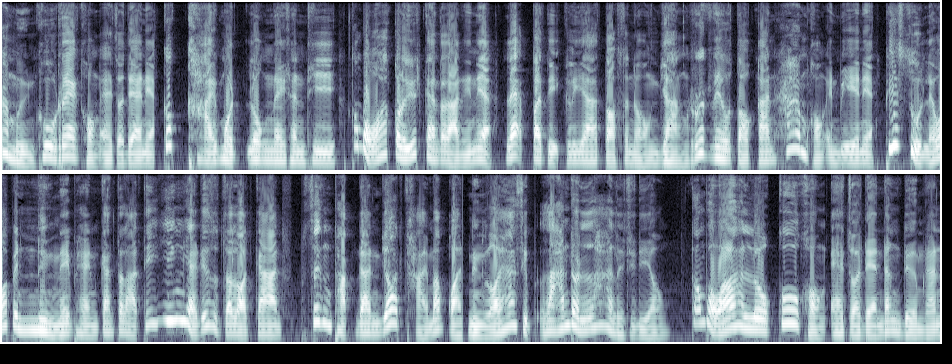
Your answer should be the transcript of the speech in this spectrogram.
50,000 คู่แรกของ Air Jordan เนี่ยก็ขายหมดลงในทันที ต้องบอกว่ากลยุทธ์การตลาดนี้เนี่ยและปฏิกิริยาตอบสนองอย่างรวดเร็วต่อการห้ามของ NBA เนี่ยพิสูจน์แล้วว่าเป็นหนึ่งในแผนการตลาดที่ยิ่งใหญ่ที่สุดตลอดกาล ซึ่งผลักดันยอดขายมากกว่า 150 ล้านดอลลาร์เลยทีเดียว ต้องบอกว่าโลโก้ของ Air Jordan ดั้งเดิมนั้น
